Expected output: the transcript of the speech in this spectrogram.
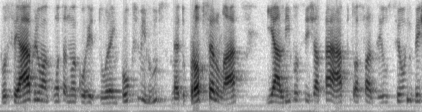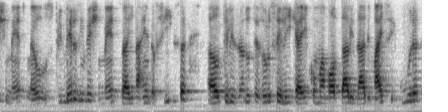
você abre uma conta numa corretora em poucos minutos, né, do próprio celular, e ali você já está apto a fazer o seu investimento, né, os primeiros investimentos aí na renda fixa, uh, utilizando o Tesouro Selic aí como a modalidade mais segura.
